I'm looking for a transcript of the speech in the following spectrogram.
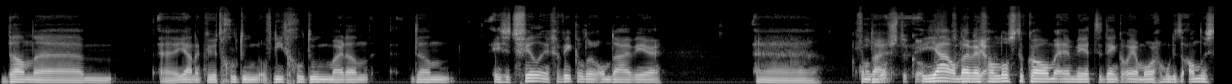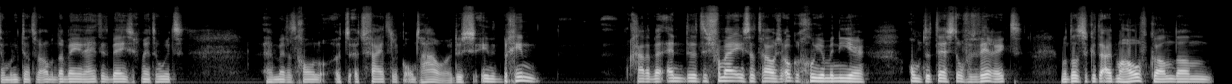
dan, uh, uh, ja, dan kun je het goed doen of niet goed doen. Maar dan, dan is het veel ingewikkelder om daar weer uh, van daar, los te komen. Ja, om daar weer ja. van los te komen en weer te denken: oh ja, morgen moet het anders. Dan moet ik dat wel. Dan ben je de hele tijd bezig met hoe het, met het gewoon het, het feitelijke onthouden. Dus in het begin gaat het. En dat is voor mij is dat trouwens ook een goede manier om te testen of het werkt. Want als ik het uit mijn hoofd kan, dan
